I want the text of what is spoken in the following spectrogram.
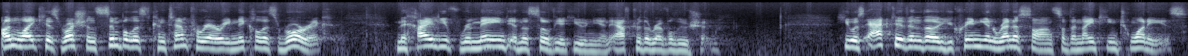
Unlike his Russian symbolist contemporary Nicholas Roerich, Mykhailiv remained in the Soviet Union after the revolution. He was active in the Ukrainian Renaissance of the 1920s,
